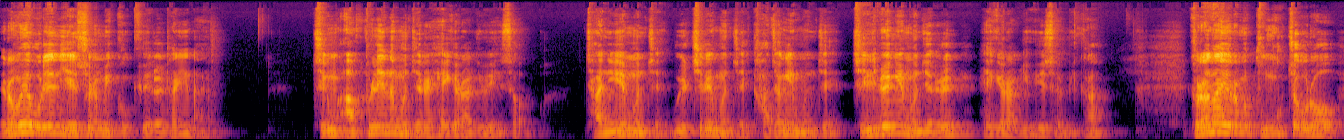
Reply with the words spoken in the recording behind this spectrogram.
여러분, 왜 우리는 예수를 믿고 교회를 다니나요? 지금 안 풀리는 문제를 해결하기 위해서 자녀의 문제, 물질의 문제, 가정의 문제, 질병의 문제를 해결하기 위해서입니까? 그러나 여러분 궁극적으로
